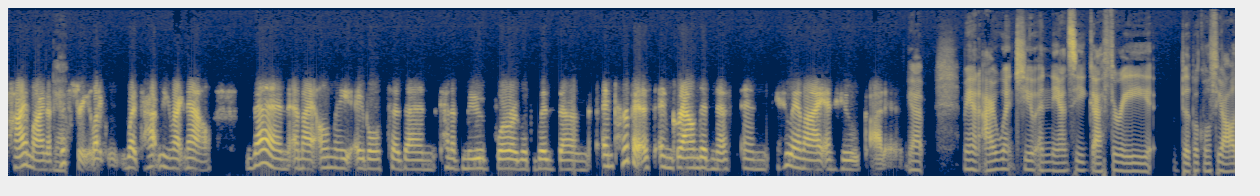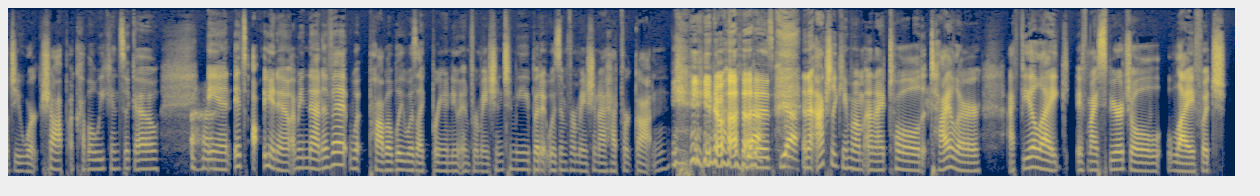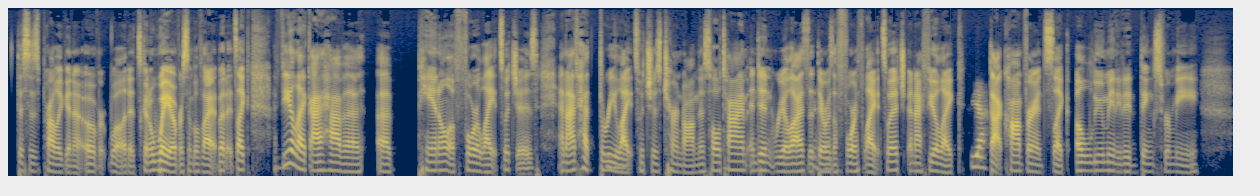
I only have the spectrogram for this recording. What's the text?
timeline of yeah. history like what's happening right now then am I only able to then kind of move forward with wisdom and purpose and groundedness in who am I and who God is. Yep. Man, I went to a Nancy Guthrie biblical theology workshop a couple weekends ago uh-huh. and it's you know i mean none of it what probably was like brand new information to me but it was information i had forgotten you know how that yeah, is. yeah and i actually came home and i told tyler i feel like if my spiritual life which this is probably going to over well it's going to way oversimplify it but it's like i feel like i have a, a panel of four light switches and i've had three mm-hmm. light switches turned on this whole time and didn't realize that there was a fourth light switch and i feel like yeah. that conference like illuminated things for me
